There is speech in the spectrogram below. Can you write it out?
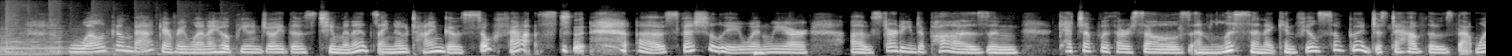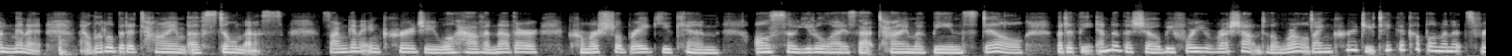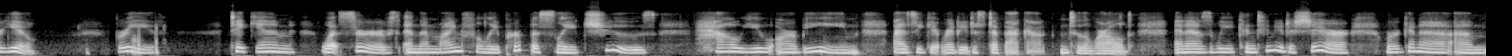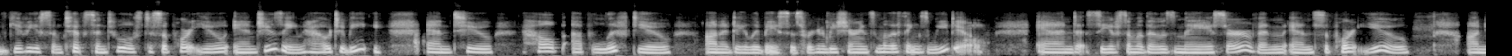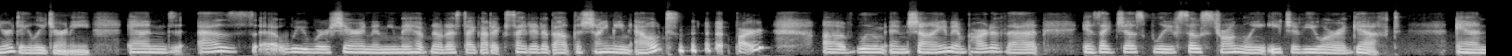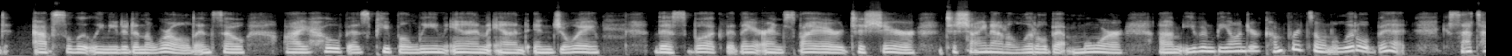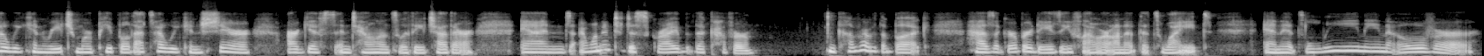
Welcome back, everyone. I hope you enjoyed those two minutes. I know time goes so fast, uh, especially when we are uh, starting to pause and catch up with ourselves and listen. It can feel so good just to have those that one minute, that little bit of time of stillness. So I'm going to encourage you. We'll have another commercial break. You can also utilize that time of being still. But at the end of the show, before you rush out into the world, I encourage you take a couple minutes for you breathe, take in what serves, and then mindfully, purposely choose how you are being as you get ready to step back out into the world. And as we continue to share, we're going to um, give you some tips and tools to support you in choosing how to be and to help uplift you on a daily basis. We're going to be sharing some of the things we do and see if some of those may serve and, and support you on your daily journey. And as we were sharing, and you may have noticed, I got excited about the shining out part of Bloom and Shine. And part of that is I just believe so strongly each of you are a gift. And absolutely needed in the world. And so I hope as people lean in and enjoy this book that they are inspired to share, to shine out a little bit more, um, even beyond your comfort zone a little bit, because that's how we can reach more people. That's how we can share our gifts and talents with each other. And I wanted to describe the cover. The cover of the book has a Gerber daisy flower on it that's white and it's leaning over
